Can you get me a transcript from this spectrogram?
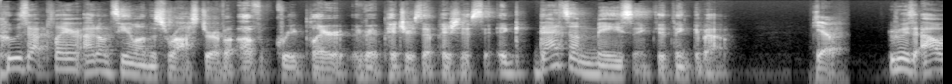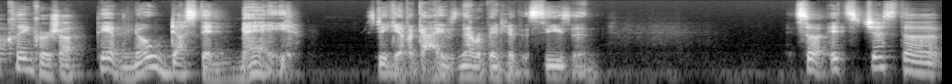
who's that player? I don't see him on this roster of, of great player, great pitchers that pitch this. That's amazing to think about. Yeah. It was out Clayton Kershaw. They have no Dustin May. Speaking of a guy who's never been here this season. So it's just a uh,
